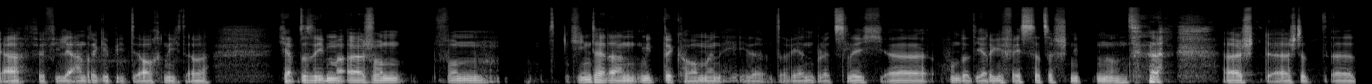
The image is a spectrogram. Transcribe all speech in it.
ja, für viele andere Gebiete auch nicht. Aber ich habe das eben äh, schon von Kindheit an mitbekommen. Hey, da, da werden plötzlich äh, 100-jährige Fässer zerschnitten und äh, st äh, statt äh,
